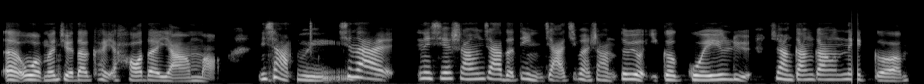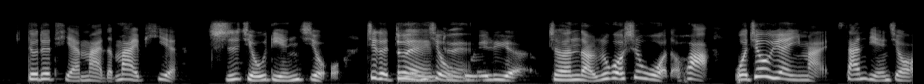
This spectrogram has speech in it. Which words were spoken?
呃，我们觉得可以薅的羊毛。你想，现在那些商家的定价基本上都有一个规律，像刚刚那个丢丢甜买的麦片十九点九，这个点九规律。真的，如果是我的话，我就愿意买三点九，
